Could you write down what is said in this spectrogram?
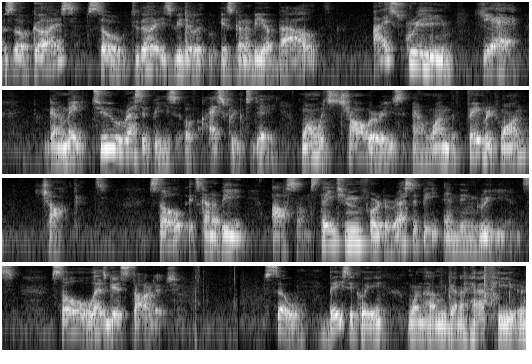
What's up guys? So today's video is gonna be about ice cream! Yeah! I'm gonna make two recipes of ice cream today. One with strawberries and one the favorite one, chocolate. So it's gonna be awesome. Stay tuned for the recipe and the ingredients. So let's get started. So basically what I'm gonna have here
